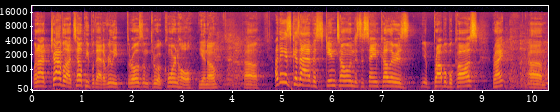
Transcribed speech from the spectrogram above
When I travel, I tell people that. It really throws them through a cornhole, you know. Uh, I think it's because I have a skin tone that's the same color as your probable cause, right? Um,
